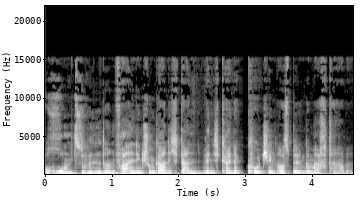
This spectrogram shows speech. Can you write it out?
rumzuwildern, vor allen Dingen schon gar nicht dann, wenn ich keine Coaching-Ausbildung gemacht habe.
